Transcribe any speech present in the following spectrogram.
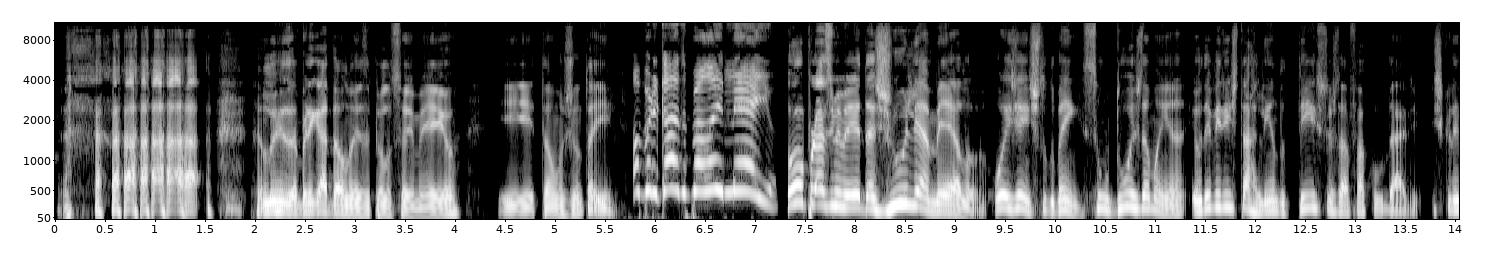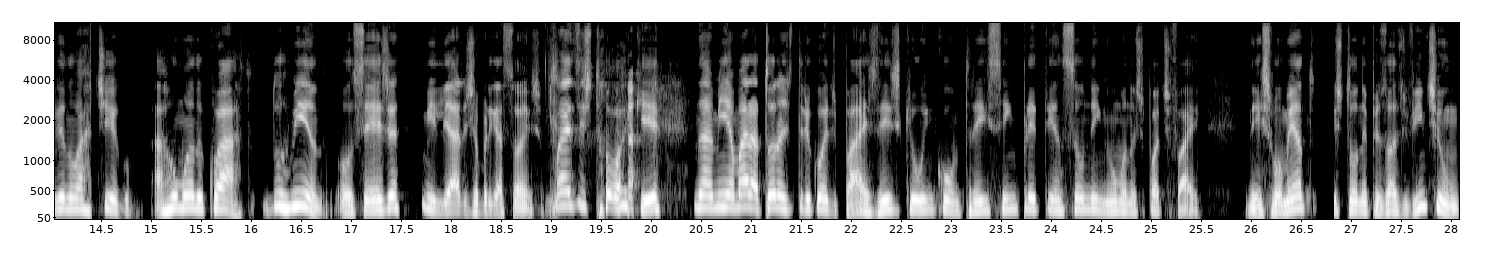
Luísa, brigadão, Luísa, pelo seu e-mail. E tamo junto aí. Obrigado pelo e-mail. O próximo e-mail é da Júlia Mello. Oi, gente, tudo bem? São duas da manhã. Eu deveria estar lendo textos da faculdade, escrevendo um artigo, arrumando o quarto, dormindo, ou seja, milhares de obrigações. Mas estou aqui na minha maratona de tricô de paz desde que eu encontrei sem pretensão nenhuma no Spotify. Neste momento, estou no episódio 21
